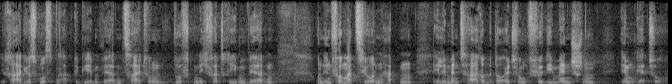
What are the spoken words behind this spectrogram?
Die Radios mussten abgegeben werden, Zeitungen durften nicht vertrieben werden. Und Informationen hatten elementare Bedeutung für die Menschen im Ghetto.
